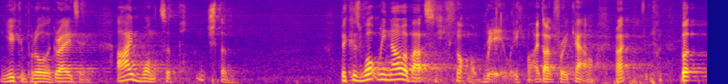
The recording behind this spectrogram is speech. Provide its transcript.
and you can put all the grades in. I want to punch them. Because what we know about, not, not really, I don't freak out, right? But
